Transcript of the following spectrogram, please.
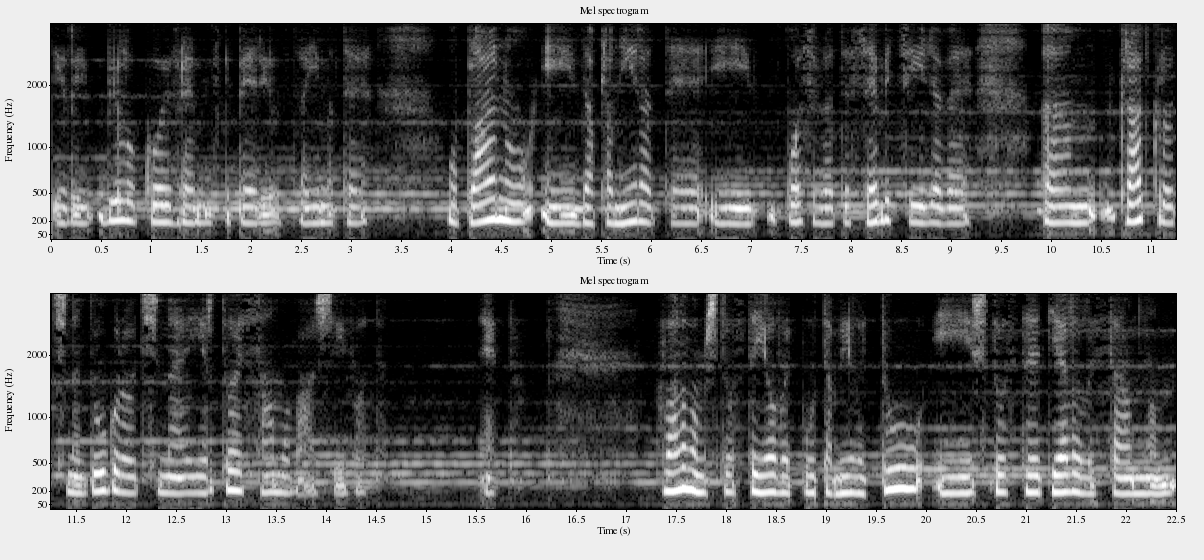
ili bilo koji vremenski period da imate u planu i da planirate i postavljate sebi ciljeve um, kratkoročne, dugoročne, jer to je samo vaš život. Eto. Hvala vam što ste i ovaj puta bili tu i što ste dijelili sa mnom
